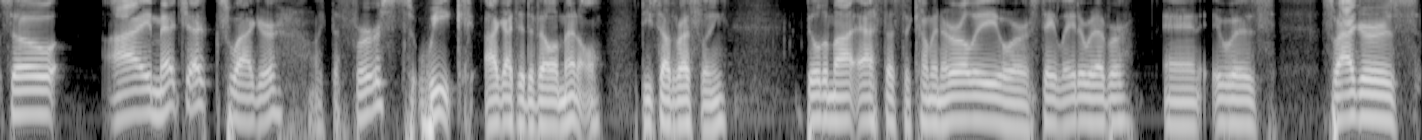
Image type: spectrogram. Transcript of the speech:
So I met Jack Swagger like the first week I got to developmental, Deep South Wrestling. Bill DeMott asked us to come in early or stay late or whatever. And it was Swagger's,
